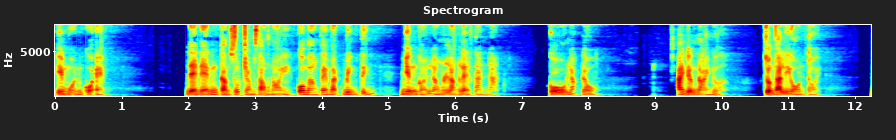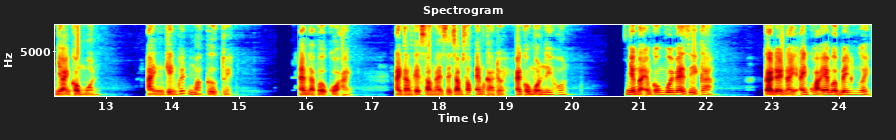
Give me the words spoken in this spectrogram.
ý muốn của em. Để nén cảm xúc trong giọng nói, cô mang vẻ mặt bình tĩnh, nhưng cõi lòng lặng lẽ tan nát. Cô lắc đầu. Anh đừng nói nữa, chúng ta ly hôn thôi. Nhưng anh không muốn. Anh kiên quyết mà cự tuyệt. Em là vợ của anh. Anh cam kết sau này sẽ chăm sóc em cả đời, anh không muốn ly hôn. Nhưng mà em không vui vẻ gì cả. Cả đời này anh khóa em ở bên người,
